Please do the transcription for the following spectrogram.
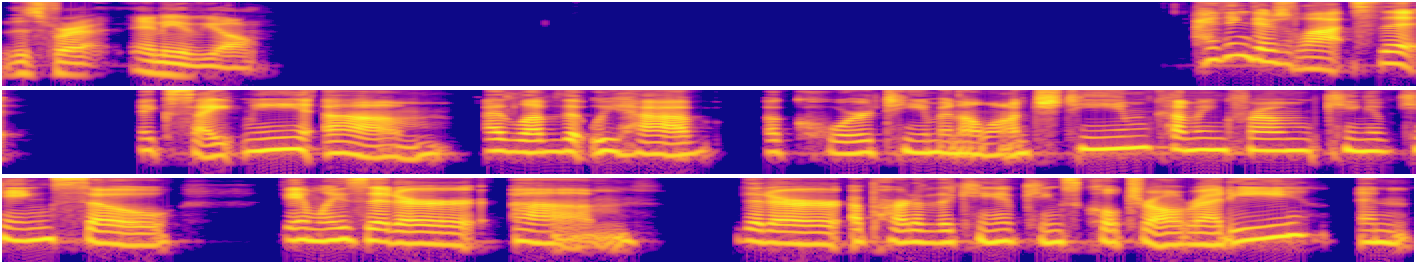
This for any of y'all. I think there's lots that excite me. Um, I love that we have a core team and a launch team coming from King of Kings. So families that are um, that are a part of the King of Kings culture already, and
